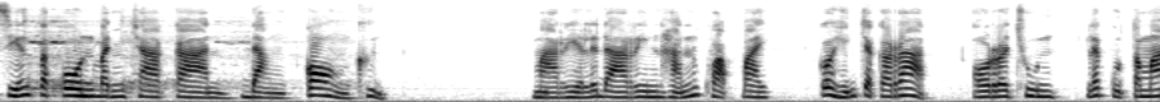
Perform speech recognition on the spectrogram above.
เสียงตะโกนบัญชาการดังก้องขึ้น มาเรียและดารินหันขวับไป ก็เห็นจักรราช อรชุน และกุตมะ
